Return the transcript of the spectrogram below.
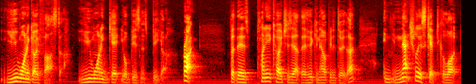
You want to go faster. You want to get your business bigger. Right. But there's plenty of coaches out there who can help you to do that. And you're naturally a skeptical lot.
